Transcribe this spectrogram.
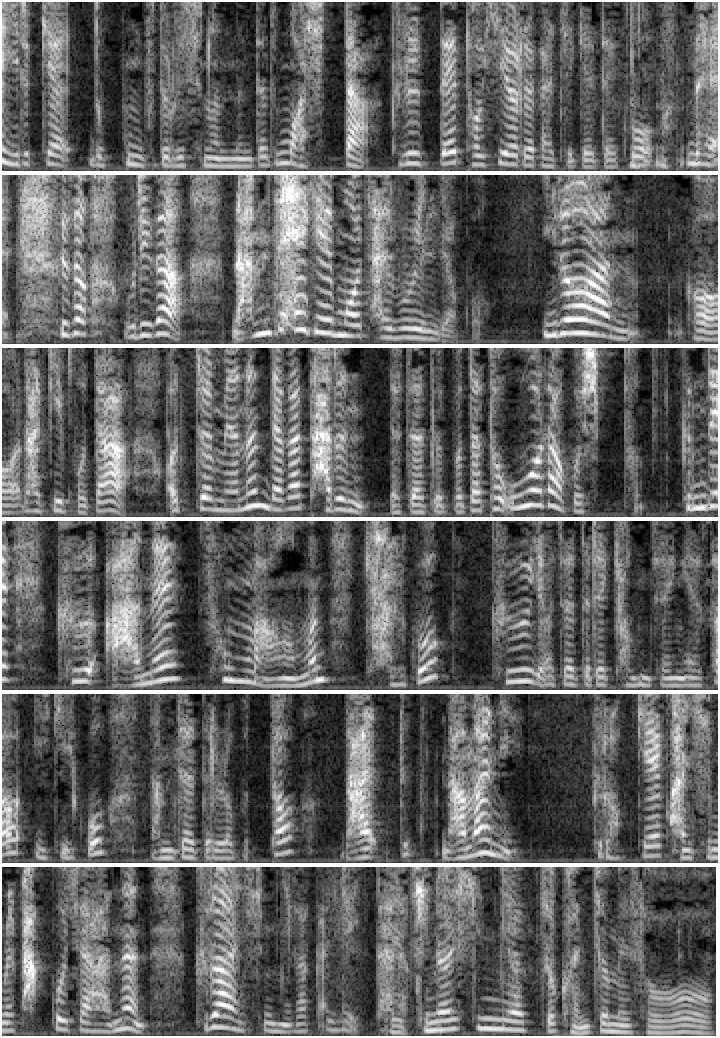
이렇게 높은 구두를 신었는데도 멋있다. 그럴 때 더 희열을 가지게 되고 네. 그래서 우리가 남자에게 뭐 잘 보이려고 이러한 거라기보다 어쩌면은 내가 다른 여자들보다 더 우월하고 싶은. 근데 그 안에 속마음은 결국 그 여자들의 경쟁에서 이기고 남자들로부터 나, 나만이 그렇게 관심을 받고자 하는 그러한 심리가 깔려 있다. 네, 진화 심리학적 관점에서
